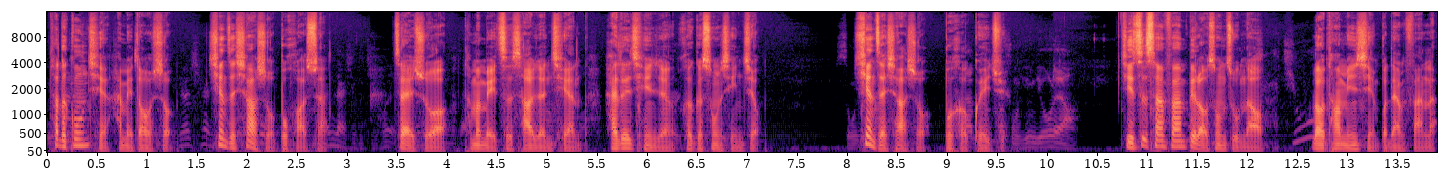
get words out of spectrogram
他的工钱还没到手，现在下手不划算。再说他们每次杀人前还得请人喝个送行酒，现在下手不合规矩。几次三番被老宋阻挠，老唐明显不耐烦了。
